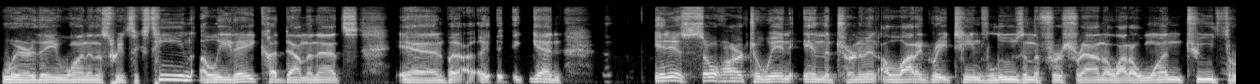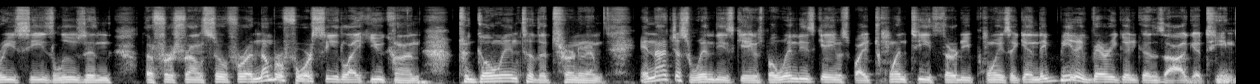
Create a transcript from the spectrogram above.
where they won in the sweet 16 elite eight cut down the nets and but uh, again it is so hard to win in the tournament. A lot of great teams lose in the first round. A lot of one, two, three seeds lose in the first round. So for a number four seed like UConn to go into the tournament and not just win these games, but win these games by 20, 30 points. Again, they beat a very good Gonzaga team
